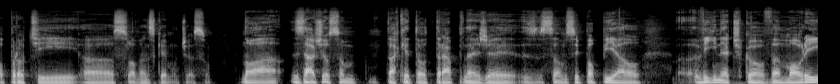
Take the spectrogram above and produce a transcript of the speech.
oproti uh, slovenskému času. No a zažil som takéto trapné, že som si popíjal vínečko v mori,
